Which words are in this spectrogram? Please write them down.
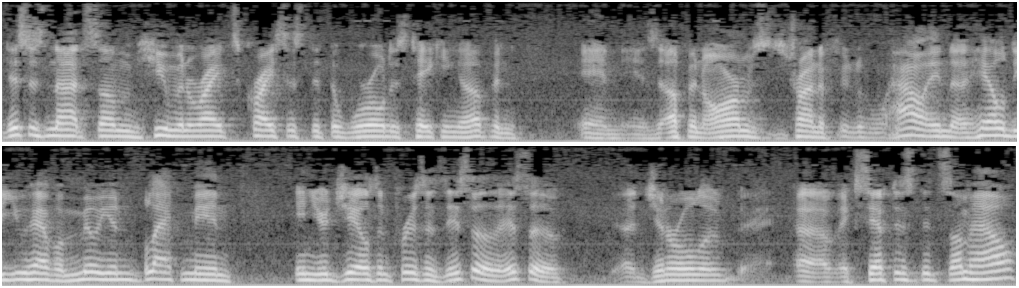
This is not some human rights crisis that the world is taking up and and is up in arms trying to figure how in the hell do you have a million black men in your jails and prisons? It's a it's a, a general uh, acceptance that somehow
